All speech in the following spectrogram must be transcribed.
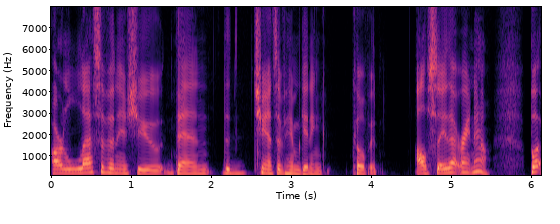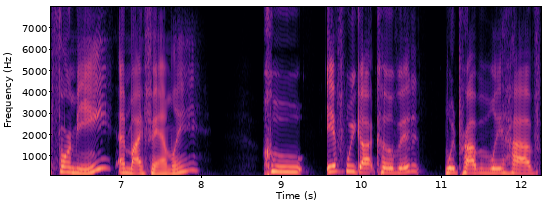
are less of an issue than the chance of him getting COVID. I'll say that right now. But for me and my family, who, if we got COVID, would probably have,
